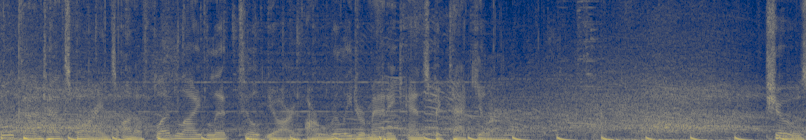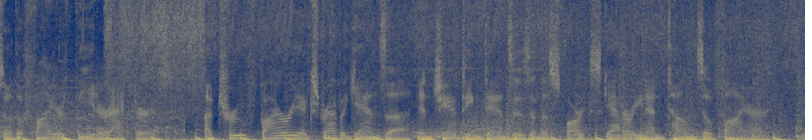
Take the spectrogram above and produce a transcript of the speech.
Full contact sparrings on a floodlight lit tilt yard are really dramatic and spectacular. Shows of the fire theater actors. A true fiery extravaganza, enchanting dances and the sparks scattering and tongues of fire.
